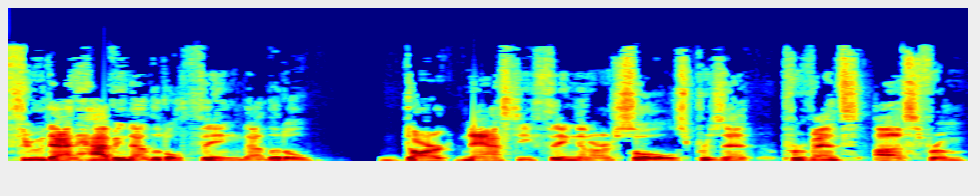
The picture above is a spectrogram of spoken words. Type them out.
through that having that little thing, that little dark, nasty thing in our souls, present prevents us from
